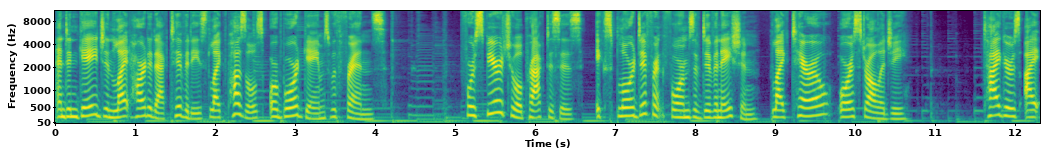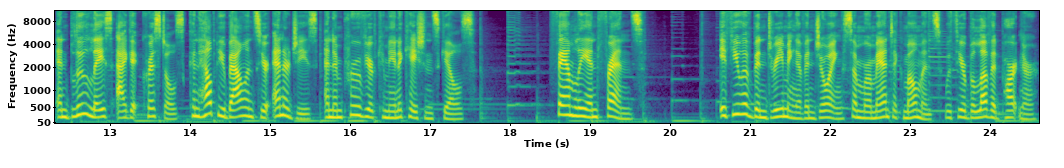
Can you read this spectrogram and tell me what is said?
and engage in light-hearted activities like puzzles or board games with friends. For spiritual practices, explore different forms of divination, like tarot or astrology. Tiger's eye and blue lace agate crystals can help you balance your energies and improve your communication skills. Family and friends. If you have been dreaming of enjoying some romantic moments with your beloved partner,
